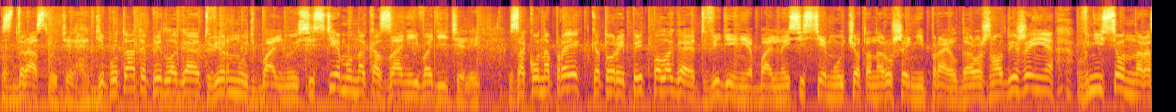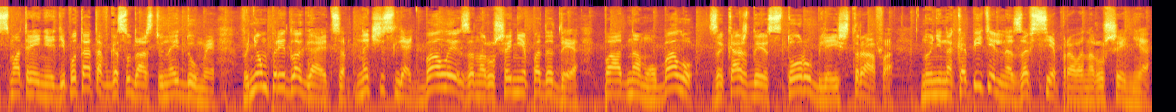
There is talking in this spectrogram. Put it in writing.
Здравствуйте. Депутаты предлагают вернуть бальную систему наказаний водителей. Законопроект, который предполагает введение бальной системы учета нарушений правил дорожного движения, внесен на рассмотрение депутатов Государственной Думы. В нем предлагается начислять баллы за нарушение ПДД по одному баллу за каждые 100 рублей штрафа. Но не накопительно за все правонарушения,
